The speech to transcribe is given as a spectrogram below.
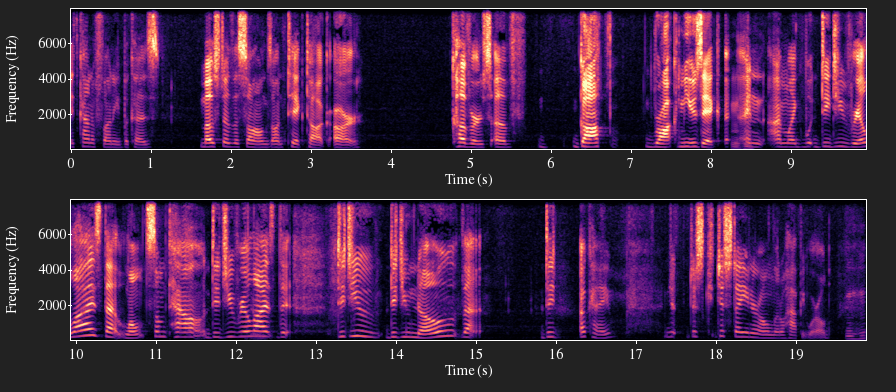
it's kind of funny because most of the songs on TikTok are covers of goth rock music, Mm-hmm. and I'm like, what, did you realize that Lonesome Town? Did you realize that? Did you did you know that? Did okay, J- just just stay in your own little happy world. Mm-hmm.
